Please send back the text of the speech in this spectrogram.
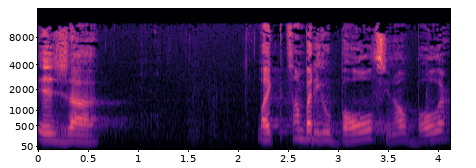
is, uh, like somebody who bowls, you know, bowler.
